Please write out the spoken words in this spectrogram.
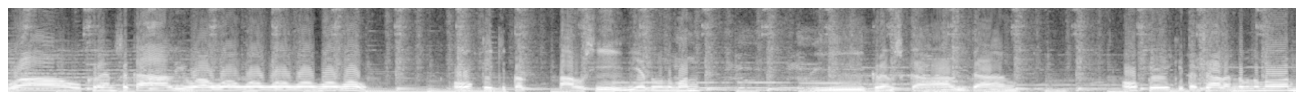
Wow, keren sekali. Wow, wow, wow, wow, wow, wow. Oke, kita taruh sini ya teman-teman. Wih, keren sekali kan. Oke, kita jalan teman-teman.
